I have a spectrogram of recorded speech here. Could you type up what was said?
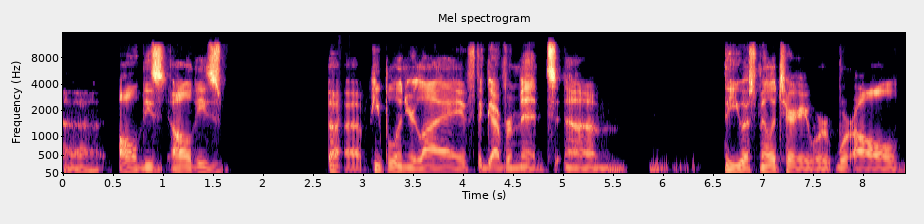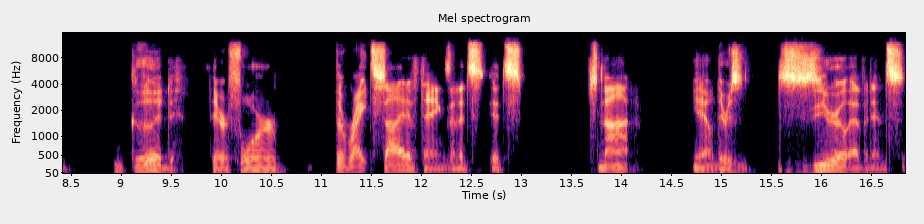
uh all these all these uh people in your life the government um the US military were were all good therefore the right side of things. And it's it's it's not you know there's zero evidence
